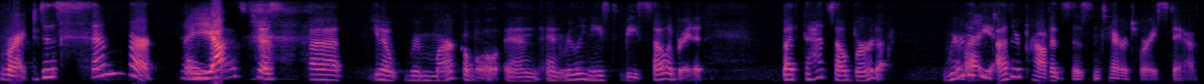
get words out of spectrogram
Right. December. Yeah. That's just, uh, you know, remarkable and, and really needs to be celebrated. But that's Alberta. Where right. do the other provinces and territories stand?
